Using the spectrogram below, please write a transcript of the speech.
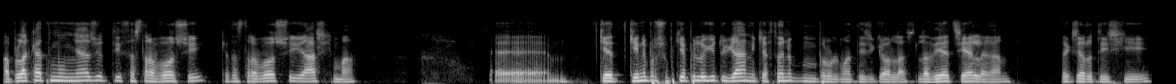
Απλά κάτι μου μοιάζει ότι θα στραβώσει και θα στραβώσει άσχημα. Ε, και, και είναι προσωπική επιλογή του Γιάννη και αυτό είναι που με προβληματίζει κιόλας. Δηλαδή έτσι έλεγαν. Δεν ξέρω τι ισχύει.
